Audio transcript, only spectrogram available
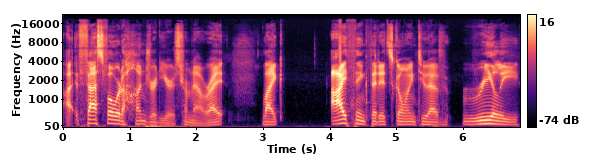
I, fast forward a hundred years from now, right? Like, I think that it's going to have really,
